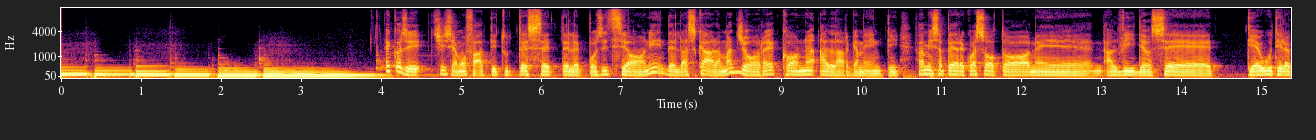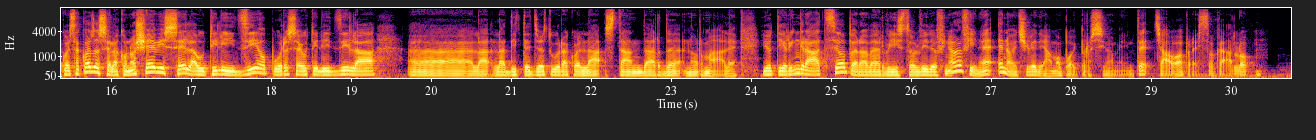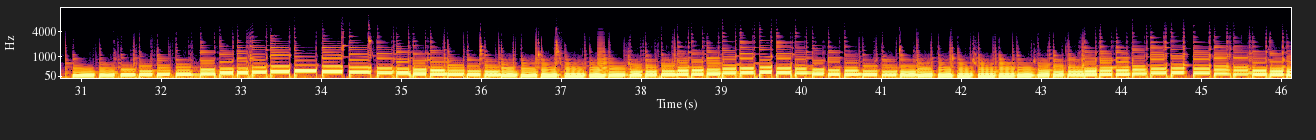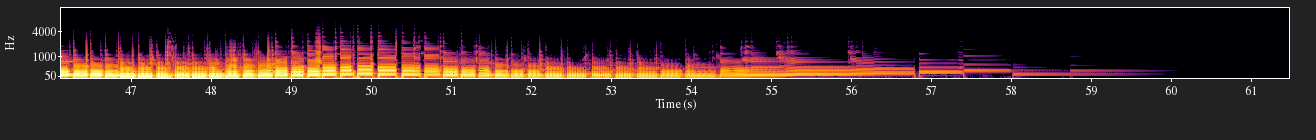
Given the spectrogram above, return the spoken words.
E così ci siamo fatti tutte e sette le posizioni della scala maggiore con allargamenti. Fammi sapere qua sotto nei, al video se ti è utile questa cosa, se la conoscevi, se la utilizzi oppure se utilizzi la, uh, la, la diteggiatura, quella standard normale. Io ti ringrazio per aver visto il video fino alla fine e noi ci vediamo poi prossimamente. Ciao, a presto Carlo.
